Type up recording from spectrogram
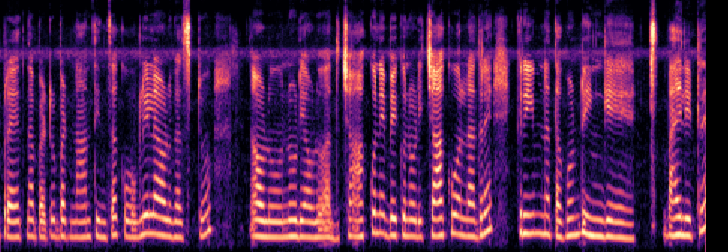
ಪ್ರಯತ್ನ ಪಟ್ಟರು ಬಟ್ ನಾನು ತಿನ್ಸೋಕೆ ಹೋಗಲಿಲ್ಲ ಅವಳಿಗಷ್ಟು. ಅವಳು ನೋಡಿ, ಅವಳು ಅದು ಚಾಕುನೇ ಬೇಕು ನೋಡಿ. ಚಾಕು ಅಲ್ಲಾದರೆ ಕ್ರೀಮ್ನ ತಗೊಂಡು ಹಿಂಗೆ ಬಾಯಲ್ಲಿಟ್ಟರೆ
